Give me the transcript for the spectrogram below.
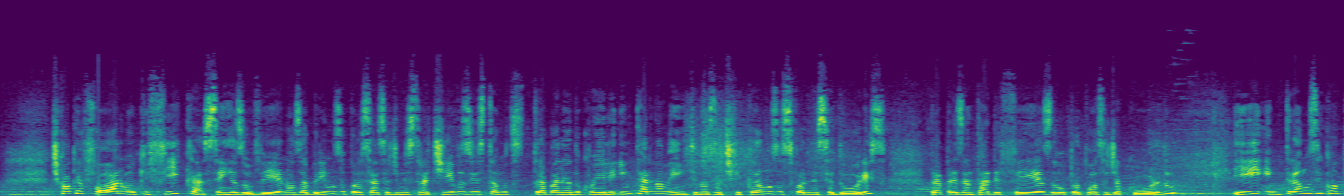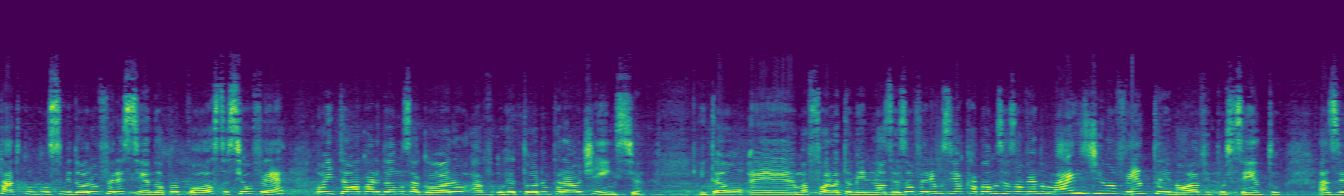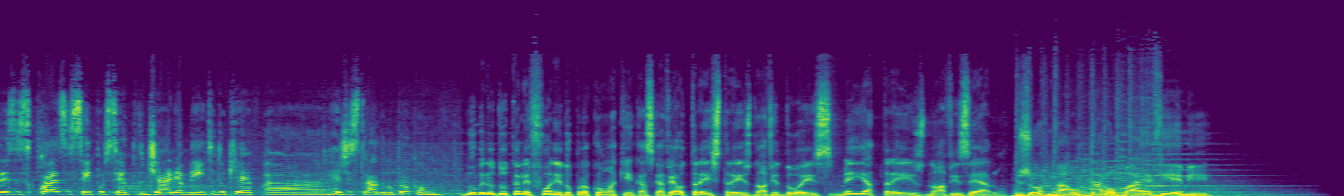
De qualquer forma, o que fica sem resolver, nós abrimos o processo administrativo e estamos trabalhando com ele internamente. Nós notificamos os fornecedores para apresentar defesa ou proposta de acordo e entramos em contato com o consumidor oferecendo a proposta, se houver, ou então aguardamos agora o retorno para a audiência. Então, é uma forma também de nós resolvermos e acabamos resolvendo mais de 99%, às vezes quase 100% diariamente do que é ah, registrado no PROCON. Número do telefone do PROCON aqui em Cascavel, 3392-6390. Jornal Tarobá FM.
